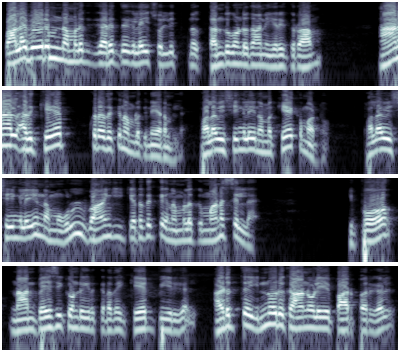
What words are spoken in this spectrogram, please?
பல பேரும் நம்மளுக்கு கருத்துக்களை சொல்லி தந்து- கொண்டு கொண்டுதான் இருக்கிறோம். ஆனால் அது கேட்கறதுக்கு நம்மளுக்கு நேரம் இல்லை. பல விஷயங்களையும் நம்ம கேட்க மாட்டோம். பல விஷயங்களையும் நம்ம உள் வாங்கிக்கிறதுக்கு நம்மளுக்கு மனசில்லை. இப்போ நான் பேசிக்கொண்டு இருக்கிறதை கேட்பீர்கள். அடுத்த இன்னொரு காணொளியை பார்ப்பார்கள்.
